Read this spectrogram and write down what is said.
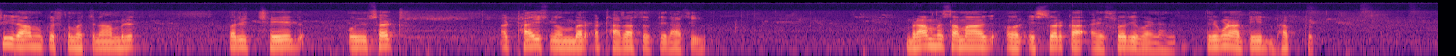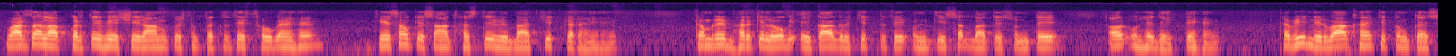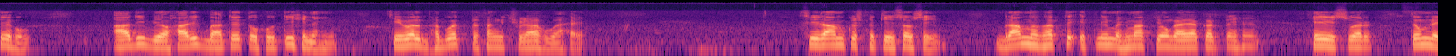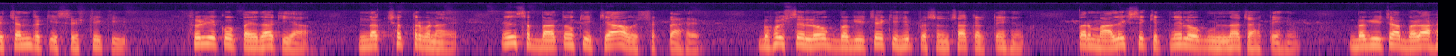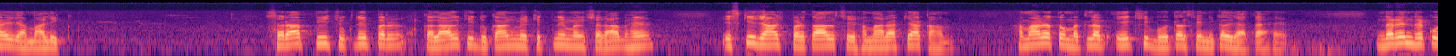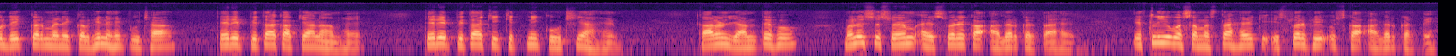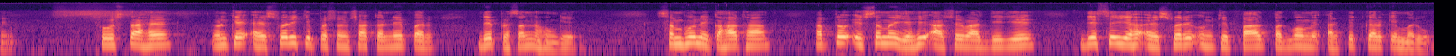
श्री रामकृष्ण वचनामृत, परिच्छेद उनसठ 28 नवंबर अठारह ब्राह्म समाज और ईश्वर का ऐश्वर्य वर्णन, त्रिगुणातीत भक्त। वार्तालाप करते हुए श्री रामकृष्ण प्रकृतिस्थ हो गए हैं, केशव के साथ हँसते हुए बातचीत कर रहे हैं। कमरे भर के लोग एकाग्र चित्त से उनकी सब बातें सुनते और उन्हें देखते हैं। तभी निर्वाक हैं कि तुम कैसे हो? आदि व्यवहारिक बातें तो होती ही नहीं, केवल भगवत प्रसंग छिड़ा हुआ है। श्री रामकृष्ण केशव से, ब्राह्म भक्त इतनी महिमा क्यों गाया करते हैं? हे ईश्वर, तुमने चंद्र की सृष्टि की, सूर्य को पैदा किया, नक्षत्र बनाए, इन सब बातों की क्या आवश्यकता है? बहुत से लोग बगीचे की ही प्रशंसा करते हैं, पर मालिक से कितने लोग मिलना चाहते हैं? बगीचा बड़ा है या मालिक? शराब पी चुकने पर कलाल की दुकान में कितने मन शराब हैं? इसकी जाँच पड़ताल से हमारा क्या काम? हमारा तो मतलब एक ही बोतल से निकल जाता है। नरेंद्र को देखकर मैंने कभी नहीं पूछा, तेरे पिता का क्या नाम है? तेरे पिता की कितनी कोठियाँ हैं? कारण जानते हो, मनुष्य स्वयं ऐश्वर्य का आदर करता है। इसलिए वह समझता है कि ईश्वर भी उसका आदर करते हैं। सोचता है उनके ऐश्वर्य की प्रशंसा करने पर वे प्रसन्न होंगे। शंभु ने कहा था, अब तो इस समय यही आशीर्वाद दीजिए जिससे यह ऐश्वर्य उनके पाद पद्मों में अर्पित करके मरूं।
